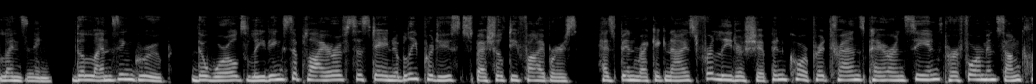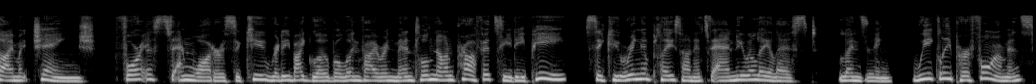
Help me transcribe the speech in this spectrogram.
Lenzing, the Lenzing Group, the world's leading supplier of sustainably produced specialty fibers, has been recognized for leadership in corporate transparency and performance on climate change, forests and water security by global environmental nonprofit CDP, securing a place on its annual A-list. Lenzing, weekly performance,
